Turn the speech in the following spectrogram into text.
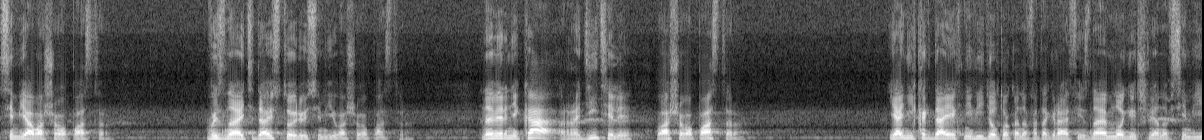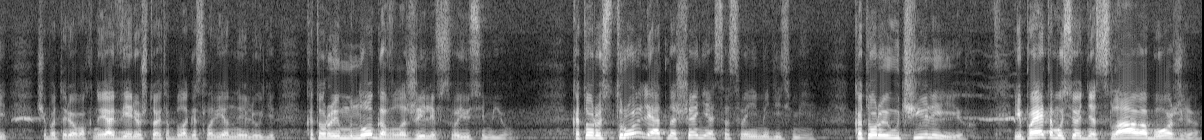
семья вашего пастора. Вы знаете, да, историю семьи вашего пастора? Наверняка родители вашего пастора. Я никогда их не видел только на фотографии, знаю многих членов семьи Чеботаревых, но я верю, что это благословенные люди, которые много вложили в свою семью, которые строили отношения со своими детьми, которые учили их. И поэтому сегодня слава Божья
